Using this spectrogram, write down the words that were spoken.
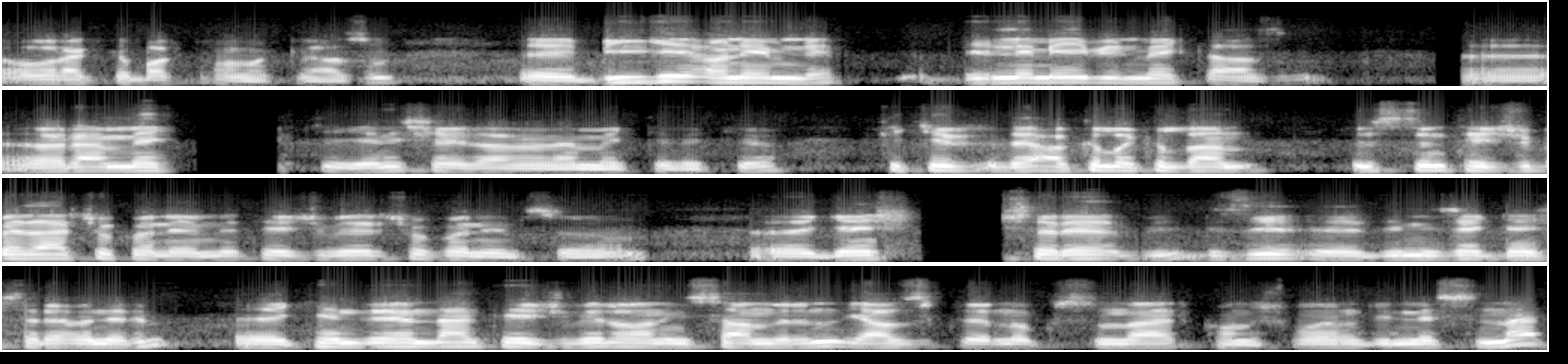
olarak da bakmamak lazım. E, bilgi önemli. Dinlemeyi bilmek lazım. E, öğrenmek, yeni şeyler öğrenmek gerekiyor. Fikir de akıl akıldan üstün tecrübeler çok önemli. Tecrübeleri çok önemsiyorum. E, gençlere, bizi e, dinleyecek gençlere önerim. E, kendilerinden tecrübeli olan insanların yazdıklarını okusunlar, konuşmalarını dinlesinler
